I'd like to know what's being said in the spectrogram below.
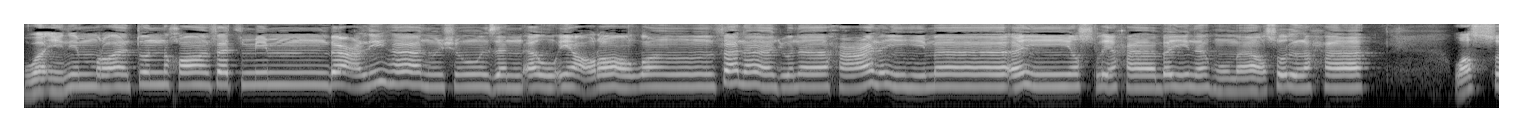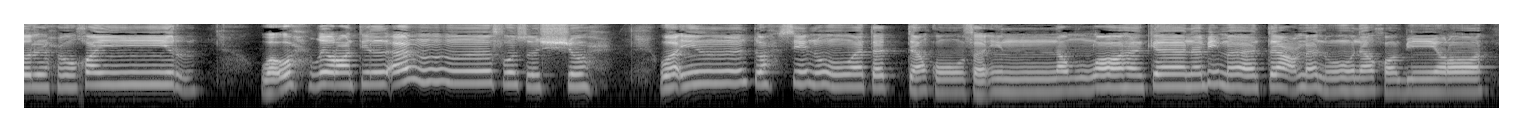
وإن امرأة خافت من بعلها نشوزا أو إعراضا فلا جناح عليهما أن يصلحا بينهما صلحا والصلح خير وأحضرت الأنفس الشح وإن تحسنوا وتتقوا فإن الله كان بما تعملون خبيراً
